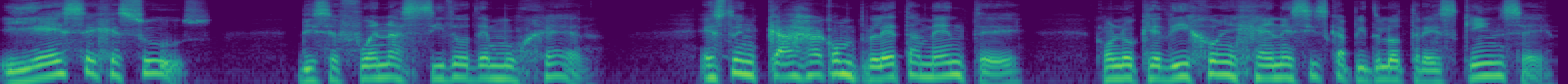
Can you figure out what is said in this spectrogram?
Y ese Jesús, dice, fue nacido de mujer. Esto encaja completamente con lo que dijo en Génesis capítulo 3:15.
